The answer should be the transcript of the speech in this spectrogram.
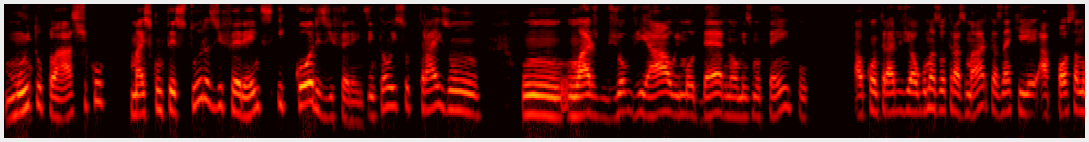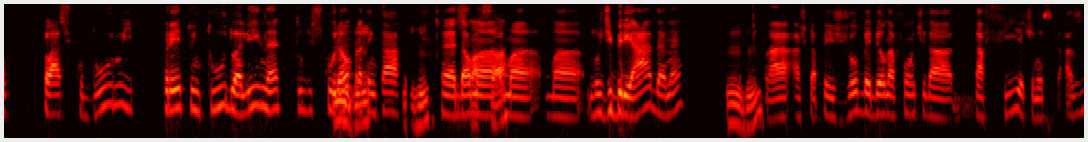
muito plástico, mas com texturas diferentes e cores diferentes. Então isso traz um, um, um ar jovial e moderno ao mesmo tempo, ao contrário de algumas outras marcas, né, que apostam no plástico duro e preto em tudo ali, né? Tudo escurão uhum, para tentar uhum. É, dar uma, uma, uma ludibriada, né? Uhum. Lá, acho que a Peugeot bebeu na fonte da, da Fiat nesse caso,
